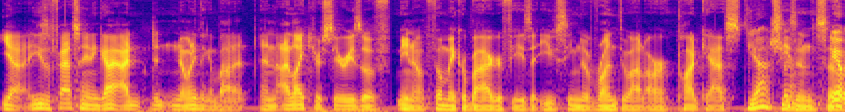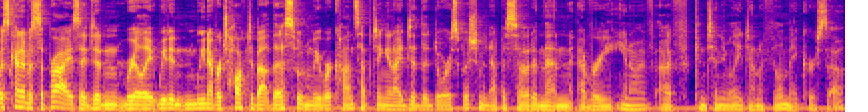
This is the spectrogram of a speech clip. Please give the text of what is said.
yeah, he's a fascinating guy. I didn't know anything about it, and I like your series of you know filmmaker biographies that you seem to have run throughout our podcast yeah, sure. season. So yeah, it was kind of a surprise. I didn't really, we didn't, we never talked about this when we were concepting it. I did the Doris Wishman episode, and then every, you know, I've, I've continually done a filmmaker. So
